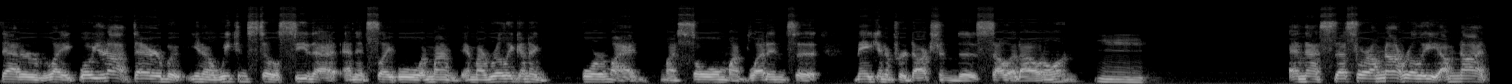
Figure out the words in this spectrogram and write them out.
that are like, well, you're not there, but you know we can still see that, and it's like, well, am I am I really gonna pour my my soul, my blood into making a production to sell it out on? Mm. And that's that's where I'm not really I'm not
